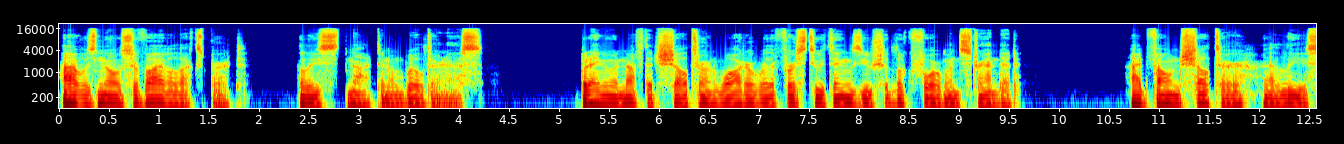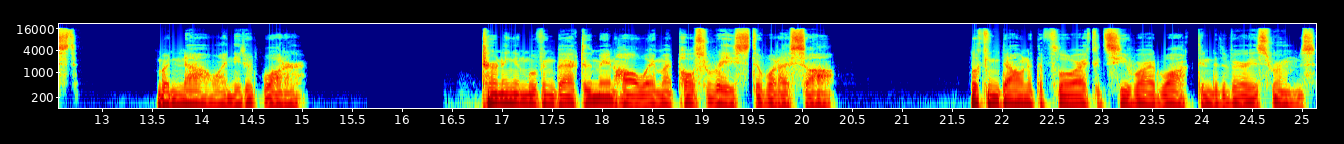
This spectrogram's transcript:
I was no survival expert, at least not in a wilderness, but I knew enough that shelter and water were the first two things you should look for when stranded. I'd found shelter, at least, but now I needed water. Turning and moving back to the main hallway, my pulse raced at what I saw. Looking down at the floor, I could see where I'd walked into the various rooms,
